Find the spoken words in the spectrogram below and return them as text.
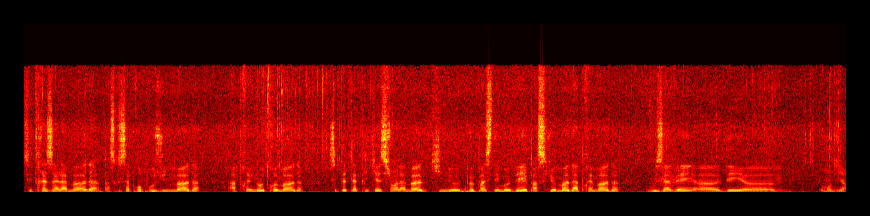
C'est très à la mode parce que ça propose une mode après une autre mode. C'est peut-être l'application à la mode qui ne peut pas se démoder parce que mode après mode, vous avez euh, des... comment dire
